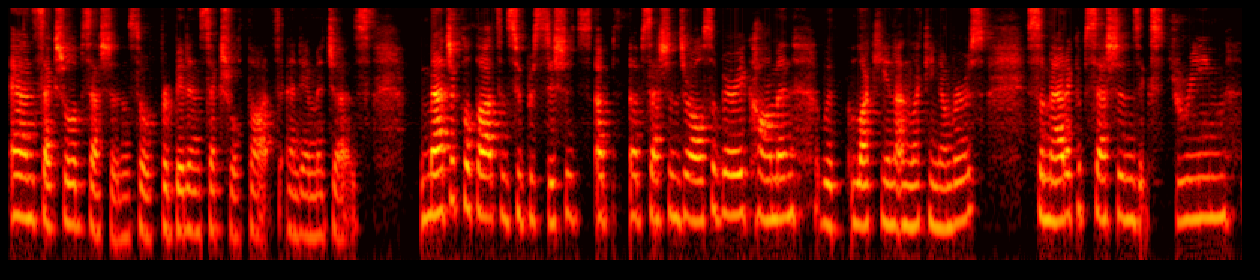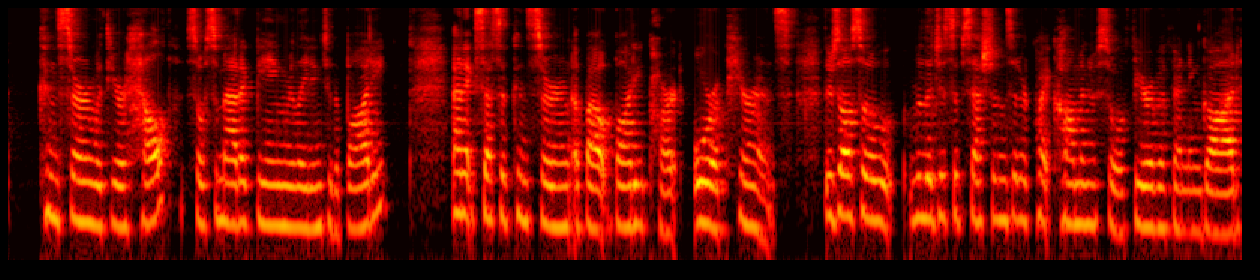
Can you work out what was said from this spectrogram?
And sexual obsessions, so forbidden sexual thoughts and images. Magical thoughts and superstitious ob obsessions are also very common with lucky and unlucky numbers. Somatic obsessions, extreme concern with your health, so somatic being relating to the body, and excessive concern about body part or appearance. There's also religious obsessions that are quite common, so a fear of offending God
